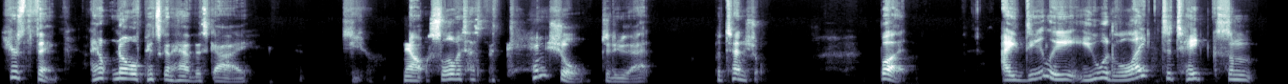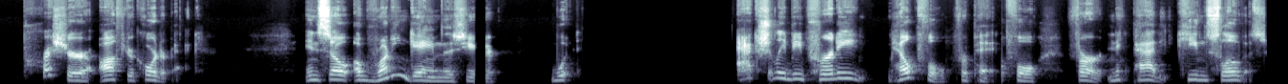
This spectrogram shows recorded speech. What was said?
Here's the thing I don't know if Pitt's going to have this guy year. Now, Slovis has potential to do that. Potential. But ideally, you would like to take some pressure off your quarterback. And so a running game this year would actually be pretty helpful for Pitt, helpful for Nick Patti, Kedon Slovis.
